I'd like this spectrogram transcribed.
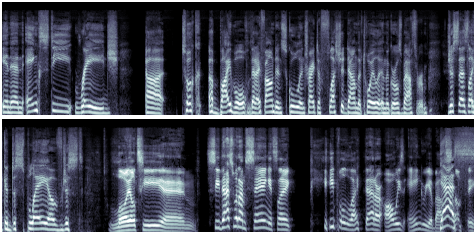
in an angsty rage, uh, took a Bible that I found in school and tried to flush it down the toilet in the girls' bathroom, just as like a display of just Loyalty and see, that's what I'm saying. It's like people like that are always angry about something.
